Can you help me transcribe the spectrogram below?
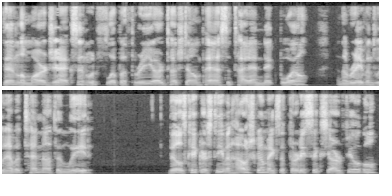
Then Lamar Jackson would flip a 3-yard touchdown pass to tight end Nick Boyle, and the Ravens would have a 10 0 lead. Bills kicker Stephen Hauschka makes a 36-yard field goal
